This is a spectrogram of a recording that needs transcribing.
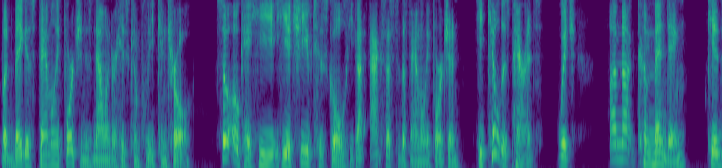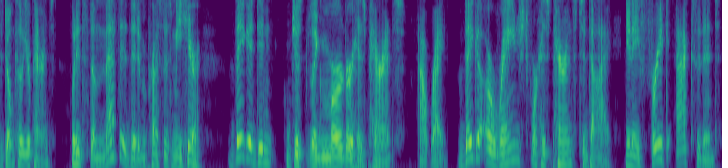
but Vega's family fortune is now under his complete control. So okay, he, he achieved his goal, he got access to the family fortune. He killed his parents, which I'm not commending. Kids, don't kill your parents. But it's the method that impresses me here. Vega didn't just like murder his parents outright. Vega arranged for his parents to die in a freak accident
